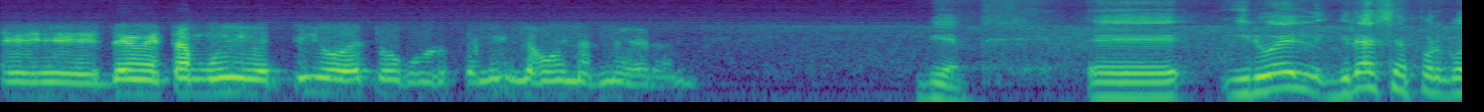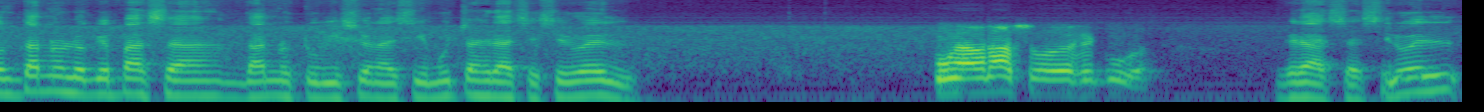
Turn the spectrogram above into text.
eh, deben estar muy divertidos esto con los temibles boinas negras. Bien. Eh, Iruel, gracias por contarnos lo que pasa, darnos tu visión así. Muchas gracias, Iruel. Un abrazo desde Cuba. Gracias. Iruel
